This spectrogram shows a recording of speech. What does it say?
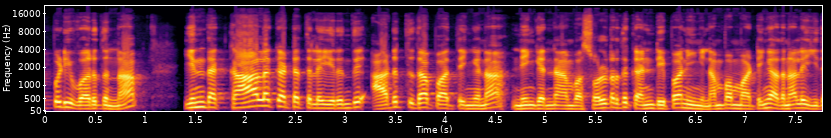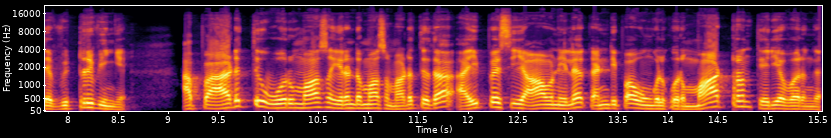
எப்படி வருதுன்னா இந்த காலகட்டத்தில் இருந்து அடுத்ததாக பார்த்தீங்கன்னா நீங்கள் நம்ம சொல்கிறது கண்டிப்பாக நீங்கள் நம்ப மாட்டீங்க. அதனால் இதை விட்டுருவீங்க. அப்போ அடுத்து ஒரு மாதம் இரண்டு மாதம் அடுத்ததாக ஐப்பசி ஆவணியில் கண்டிப்பாக உங்களுக்கு ஒரு மாற்றம் தெரிய வருங்க.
